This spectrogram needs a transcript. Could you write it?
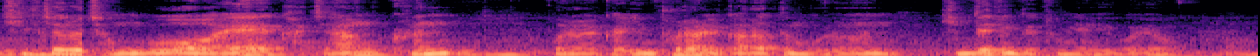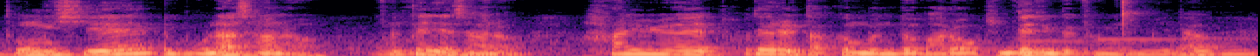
실제로 정보화의 가장 큰 음. 뭐랄까 인프라를 깔았던 분은 김대중 대통령이고요. 동시에 문화 산업, 콘텐츠 산업, 한류의 토대를 닦은 분도 바로 김대중 대통령입니다. 음.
